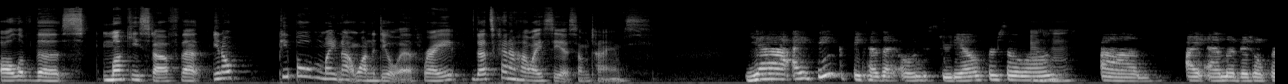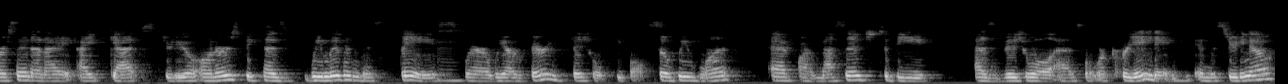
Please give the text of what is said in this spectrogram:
all of the mucky stuff that, you know, people might not want to deal with, right? That's kind of how I see it sometimes. Yeah, I think because I owned a studio for so long, mm-hmm. um, I am a visual person and I, I get studio owners because we live in this space mm-hmm. where we are very visual people. So we want our message to be as visual as what we're creating in the studio.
